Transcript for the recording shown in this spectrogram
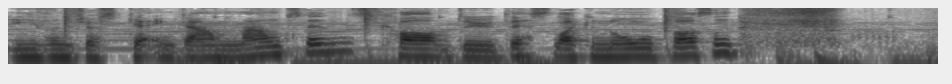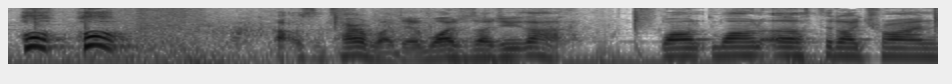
even just getting down mountains, can't do this like a normal person. Oh, oh! That was a terrible idea. Why did I do that? Why, why on earth did I try and...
